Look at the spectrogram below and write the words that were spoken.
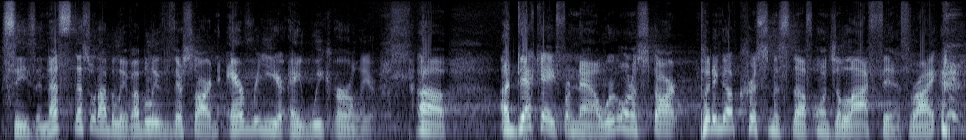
season. That's, that's what I believe. I believe that they're starting every year a week earlier. Uh, a decade from now, we're going to start putting up Christmas stuff on July 5th, right?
